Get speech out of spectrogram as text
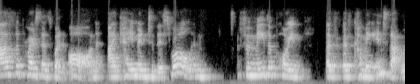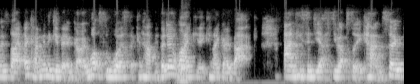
as the process went on i came into this role. And for me the point of, of coming into that was like, okay, I'm going to give it a go. What's the worst that can happen? If I don't like it, can I go back? And he said, yes, you absolutely can. So,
